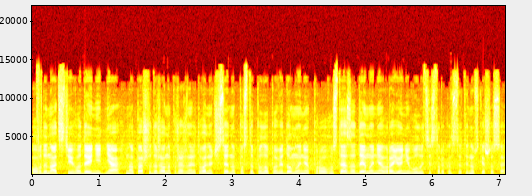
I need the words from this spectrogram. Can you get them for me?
О 11 годині дня на першу державну пожежну рятувальну частину поступило повідомлення про густе задимлення в районі вулиці Староконстантиновське шосе.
